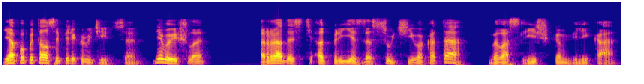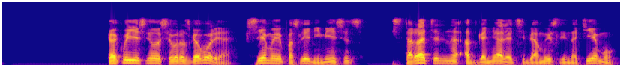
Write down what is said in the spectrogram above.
Я попытался переключиться, не вышло. Радость от приезда сучьего кота была слишком велика. Как выяснилось в разговоре, все мы последний месяц старательно отгоняли от себя мысли на тему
